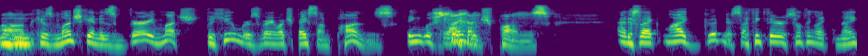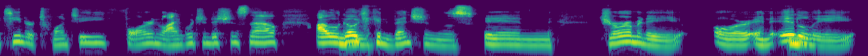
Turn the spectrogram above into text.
Uh, mm-hmm. Uh, because Munchkin is very much the humor is very much based on puns, English language puns. And it's like, my goodness, I think there's something like 19 or 20 foreign language editions now. I will mm-hmm. go to mm-hmm. conventions in Germany or in mm-hmm. Italy mm.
